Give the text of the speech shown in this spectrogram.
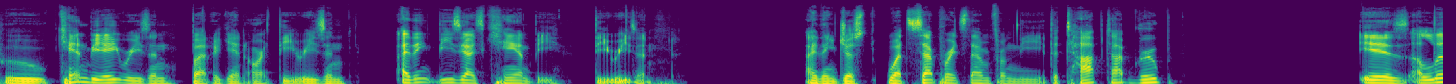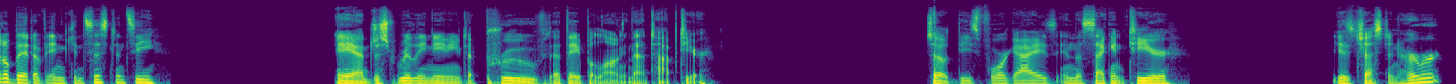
who can be a reason, but again, aren't the reason. I think these guys can be the reason. I think just what separates them from the the top top group is a little bit of inconsistency and just really needing to prove that they belong in that top tier. So these four guys in the second tier is Justin Herbert,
